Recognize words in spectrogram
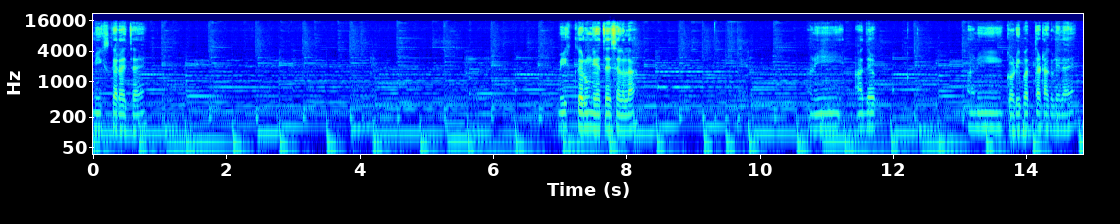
मिक्स करायचं आहे. मिक्स करून घ्यायचा आहे सगळा. आणि अद्रक आणि कढीपत्ता टाकलेला आहे.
